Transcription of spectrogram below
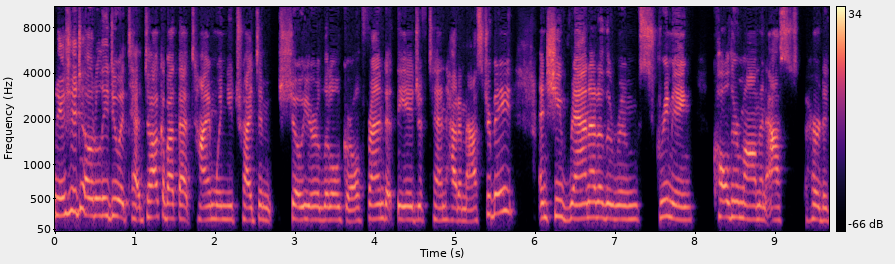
You should totally do a TED talk about that time when you tried to show your little girlfriend at the age of 10 how to masturbate. And she ran out of the room screaming, called her mom, and asked her to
